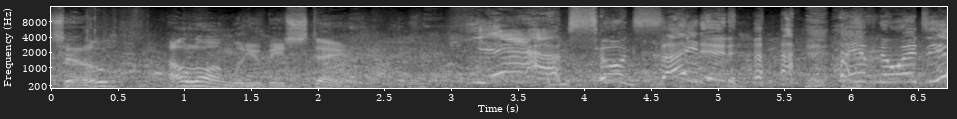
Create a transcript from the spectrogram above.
So, how long will you be staying? Yeah, I'm so excited. I have no idea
